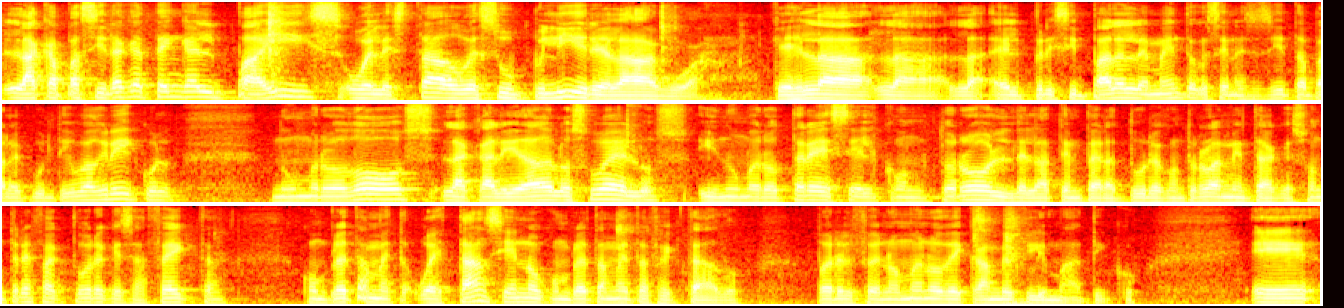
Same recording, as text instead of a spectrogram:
la capacidad que tenga el país o el Estado de suplir el agua, que es la- el principal elemento que se necesita para el cultivo agrícola. Número dos, la calidad de los suelos. Y número tres, el control de la temperatura, el control ambiental, que son tres factores que se afectan completamente o están siendo completamente afectados por el fenómeno de cambio climático. Eh,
